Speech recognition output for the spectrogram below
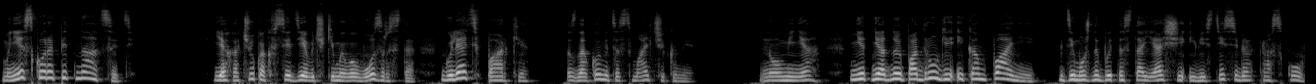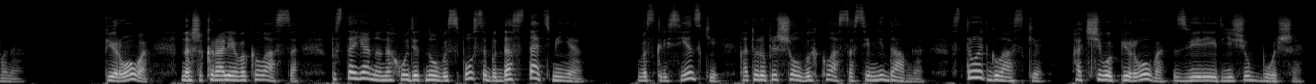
Мне скоро пятнадцать. Я хочу, как все девочки моего возраста, гулять в парке, знакомиться с мальчиками. Но у меня нет ни одной подруги и компании, где можно быть настоящей и вести себя раскованно. Перова, наша королева класса, постоянно находит новые способы достать меня – Воскресенский, который пришел в их класс совсем недавно, строит глазки, отчего Перова звереет еще больше.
